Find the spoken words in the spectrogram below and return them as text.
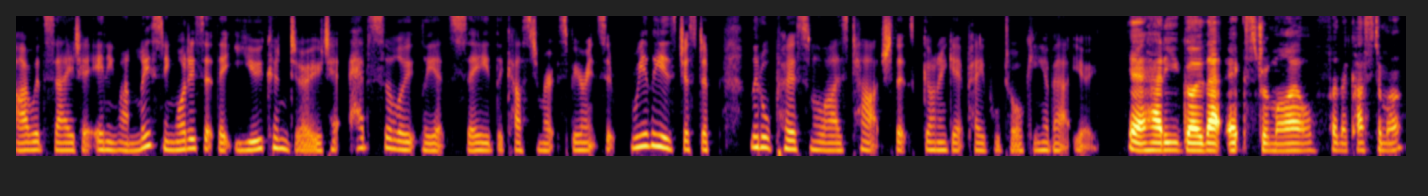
I would say to anyone listening? What is it that you can do to absolutely exceed the customer experience? It really is just a little personalized touch that's going to get people talking about you. Yeah, how do you go that extra mile for the customer?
